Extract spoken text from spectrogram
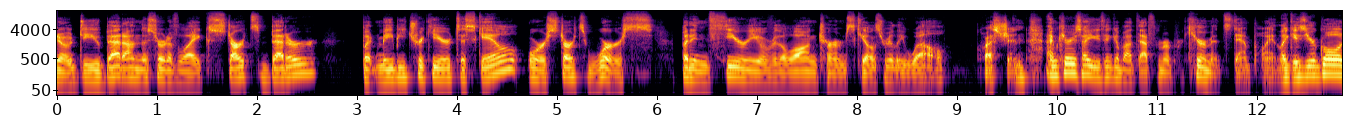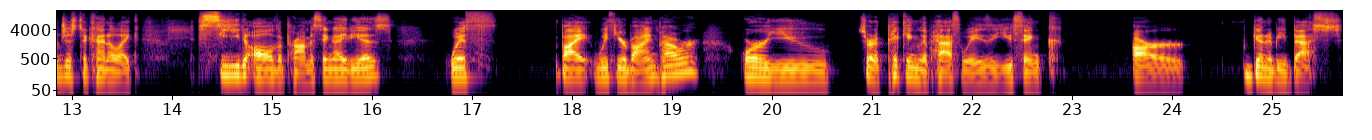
know, do you bet on the sort of like starts better, but maybe trickier to scale, or starts worse, but in theory over the long term scales really well? Question. I'm curious how you think about that from a procurement standpoint. Like, is your goal just to kind of like seed all the promising ideas with by with your buying power, or are you sort of picking the pathways that you think are going to be best,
